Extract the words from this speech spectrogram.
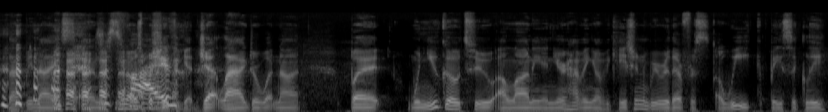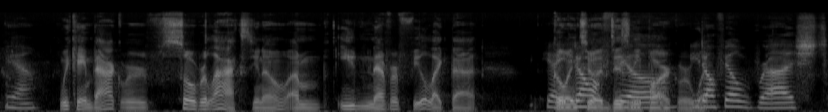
That'd be nice. And Just you know, especially if you get jet lagged or whatnot. But when you go to Aulani and you're having a vacation, we were there for a week basically. Yeah. We came back, we're so relaxed, you know. Um, you never feel like that. Yeah, Going to a don't Disney park or you what- don't feel rushed.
